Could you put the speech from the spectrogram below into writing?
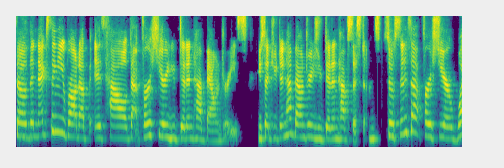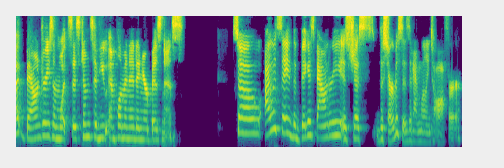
So the next thing you brought up is how that first year you didn't have boundaries. You said you didn't have boundaries, you didn't have systems. So since that first year, what boundaries and what systems have you implemented in your business? So I would say the biggest boundary is just the services that I'm willing to offer.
